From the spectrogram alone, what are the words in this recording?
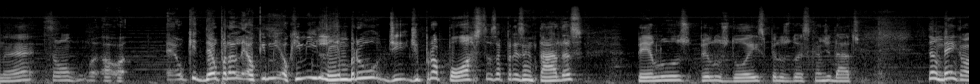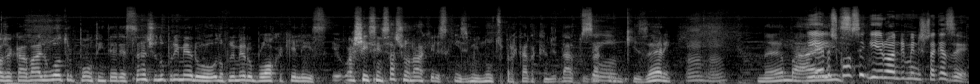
né? São, é o que deu para é o que me, é o que me lembro de, de propostas apresentadas pelos, pelos dois pelos dois candidatos. Também, Cláudia Carvalho, um outro ponto interessante, no primeiro, no primeiro bloco, aqueles. Eu achei sensacional aqueles 15 minutos para cada candidato usar como quiserem. Né? Mas. E eles conseguiram administrar, quer dizer,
